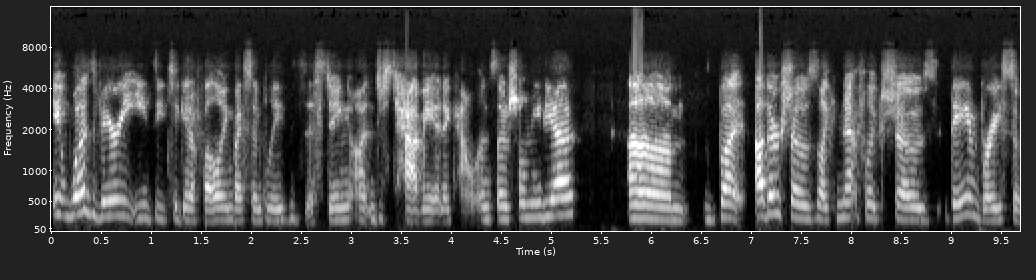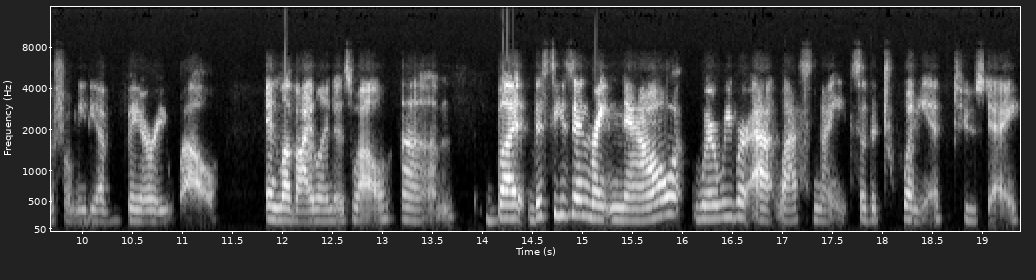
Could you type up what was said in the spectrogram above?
it was very easy to get a following by simply existing on just having an account on social media. Um, but other shows like Netflix shows, they embrace social media very well, and Love Island as well. Um, but this season, right now, where we were at last night, so the 20th, Tuesday,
